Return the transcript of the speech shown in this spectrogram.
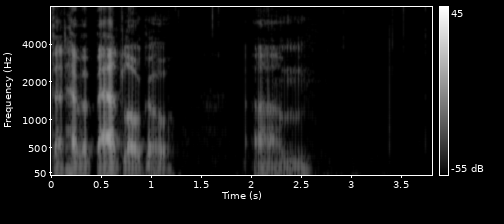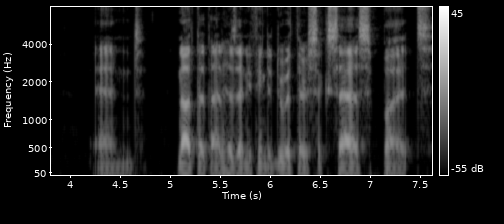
that have a bad logo? Um and not that that has anything to do with their success but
